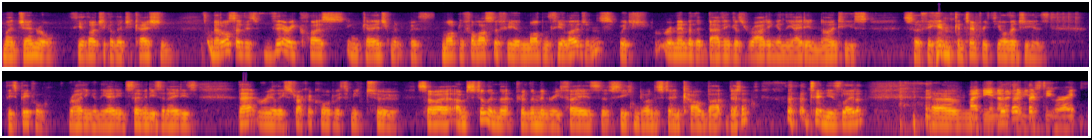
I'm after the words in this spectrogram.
my general theological education but also this very close engagement with modern philosophy and modern theologians, which remember that Bavinck is writing in the 1890s. So for him, contemporary theology is these people writing in the 1870s and 80s. That really struck a chord with me too. So I, am still in that preliminary phase of seeking to understand Karl Barth better. 10 years later. Um, Might be another that, 10 years too, right?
